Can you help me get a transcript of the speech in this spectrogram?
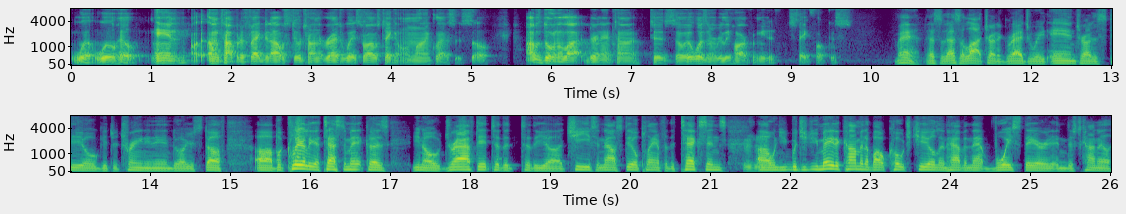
will will help. And on top of the fact that I was still trying to graduate, so I was taking online classes, so I was doing a lot during that time too. So it wasn't really hard for me to stay focused. Man, that's a, that's a lot trying to graduate and try to still get your training in, do all your stuff. Uh, but clearly a testament because you know, drafted to the to the uh, Chiefs and now still playing for the Texans. Mm-hmm. Uh, when you but you, you made a comment about Coach Kill and having that voice there and just kind of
